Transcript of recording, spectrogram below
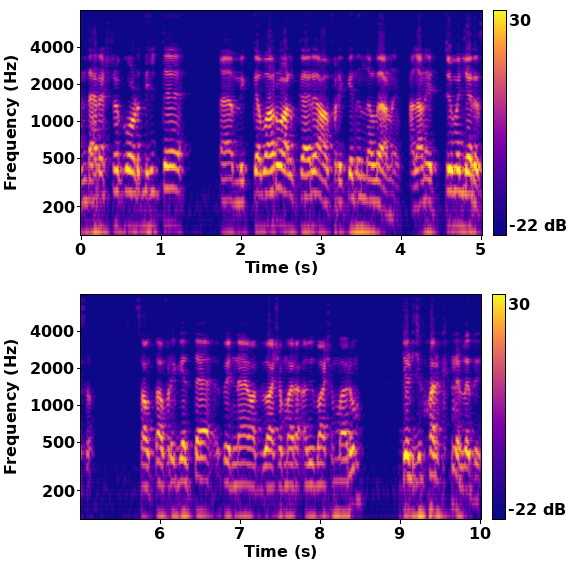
അന്താരാഷ്ട്ര കോടതിയിലത്തെ മിക്കവാറും ആൾക്കാർ ആഫ്രിക്കയിൽ നിന്നുള്ളതാണ്. അതാണ് ഏറ്റവും വലിയ രസം. സൗത്ത് ആഫ്രിക്കയിലത്തെ പിന്നെ അഭിഭാഷന്മാർ അഭിഭാഷന്മാരും ജഡ്ജിമാരൊക്കെയാണ് ഉള്ളത്.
